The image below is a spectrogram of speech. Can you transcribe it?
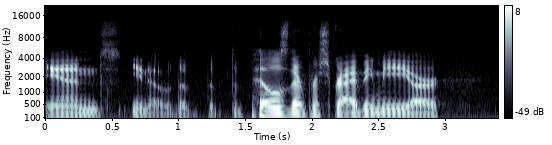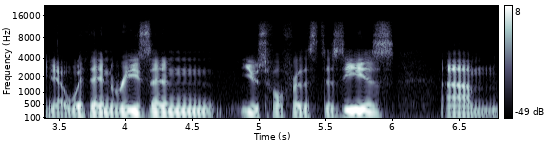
and you know the, the, the pills they're prescribing me are you know within reason useful for this disease um,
